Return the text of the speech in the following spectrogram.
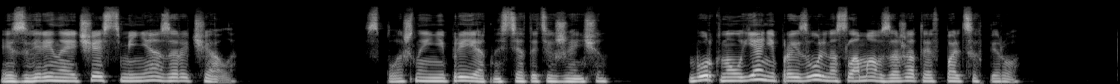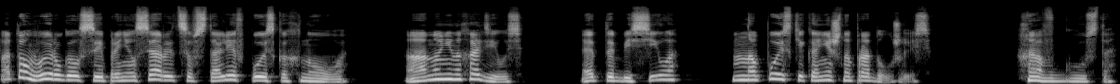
и звериная часть меня зарычала. Сплошные неприятности от этих женщин. Буркнул я, непроизвольно сломав зажатое в пальцах перо. Потом выругался и принялся рыться в столе в поисках нового. А оно не находилось. Это бесило, но поиски, конечно, продолжились. Августа.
